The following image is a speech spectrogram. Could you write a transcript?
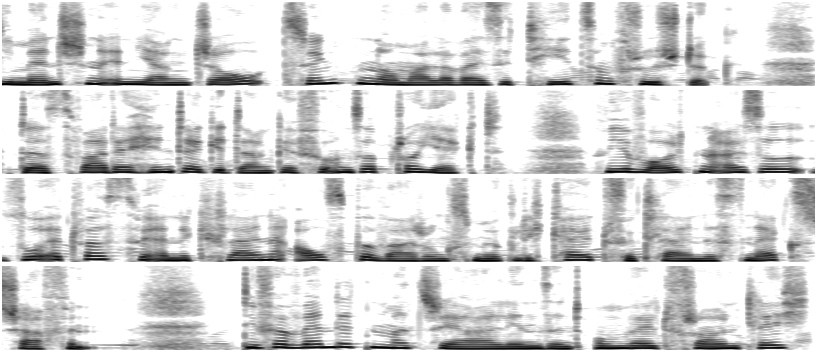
Die Menschen in Yangzhou trinken normalerweise Tee zum Frühstück. Das war der Hintergedanke für unser Projekt. Wir wollten also so etwas wie eine kleine Aufbewahrungsmöglichkeit für kleine Snacks schaffen. Die verwendeten Materialien sind umweltfreundlich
